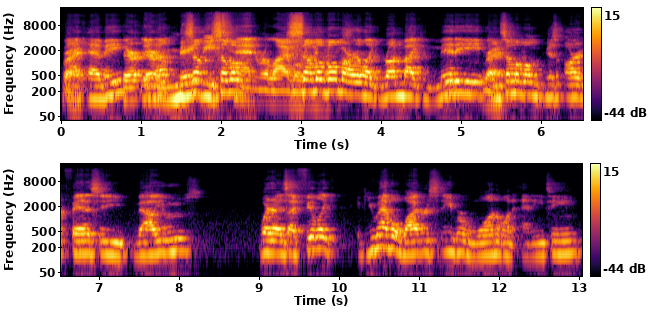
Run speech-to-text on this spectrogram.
back Right. heavy. There, there know? are maybe some, some of- reliable. some of them are like run by committee, Right. and some of them just aren't fantasy values. Whereas I feel like if you have a wide receiver one on any team,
